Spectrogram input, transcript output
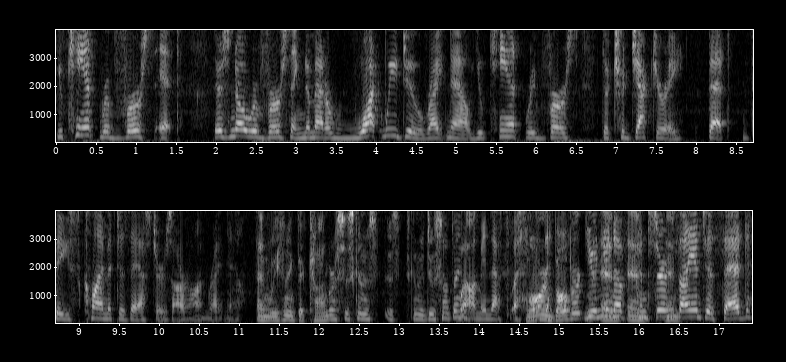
You can't reverse it. There's no reversing. No matter what we do right now, you can't reverse the trajectory that these climate disasters are on right now. And we think that Congress is going to is going to do something. Well, I mean, that's what Lauren Boebert Union and- of and- Concerned and- Scientists said.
